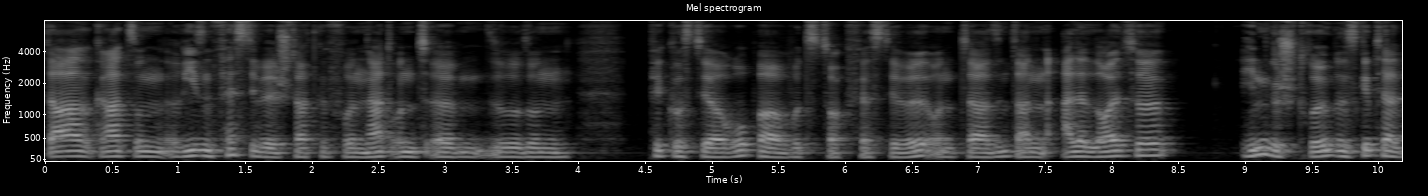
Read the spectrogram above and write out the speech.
da gerade so ein riesen Festival stattgefunden hat und ähm, so, so ein Picos de Europa Woodstock Festival. Und da sind dann alle Leute hingeströmt. Und es gibt ja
